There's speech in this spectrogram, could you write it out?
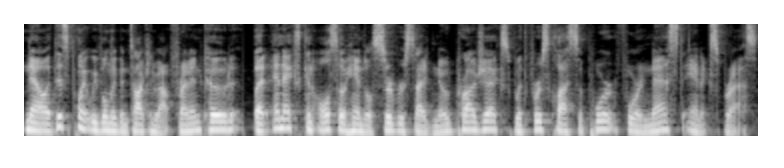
Now at this point we've only been talking about front-end code, but NX can also handle server-side node projects with first-class support for Nest and Express.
